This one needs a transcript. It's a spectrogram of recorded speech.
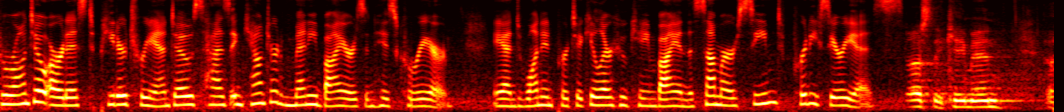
Toronto artist Peter Triantos has encountered many buyers in his career, and one in particular who came by in the summer seemed pretty serious. Us, they came in uh,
